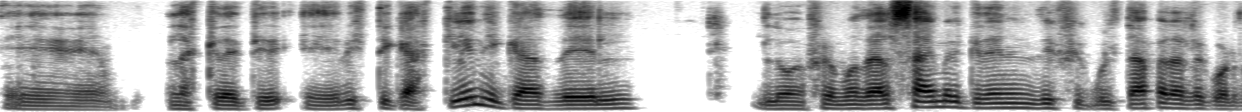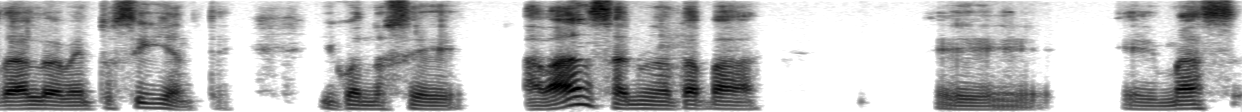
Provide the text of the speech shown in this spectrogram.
eh, las características clínicas de los enfermos de Alzheimer que tienen dificultad para recordar los eventos siguientes. Y cuando se avanza en una etapa eh, eh, más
